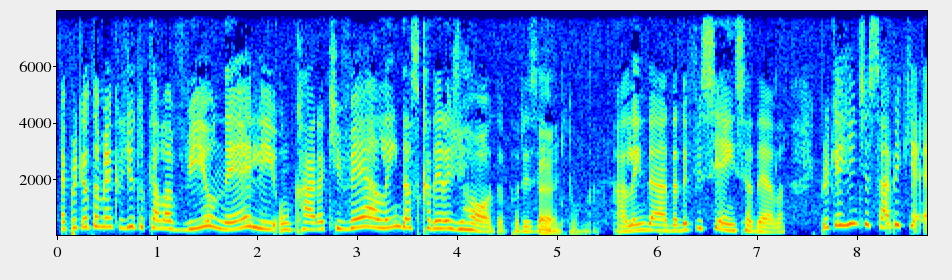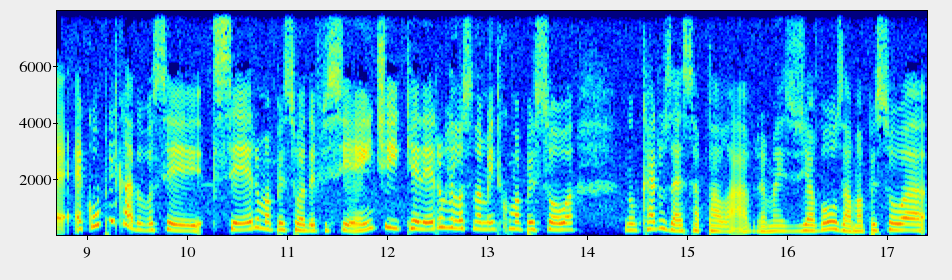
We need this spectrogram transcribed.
É porque eu também acredito que ela viu nele um cara que vê além das cadeiras de roda, por é, exemplo. É, então. Além da, da deficiência dela. Porque a gente sabe que é, é complicado você ser uma pessoa deficiente e querer um relacionamento com uma pessoa não quero usar essa palavra, mas já vou usar uma pessoa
